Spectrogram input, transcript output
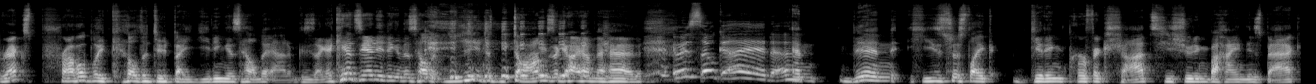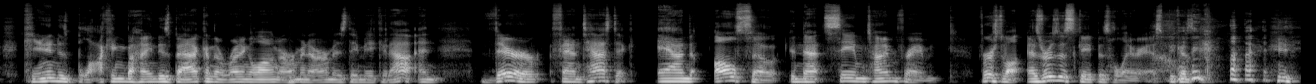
Rex probably killed a dude by yeeting his helmet at him because he's like, I can't see anything in this helmet. He just dongs a guy on the head. It was so good. And then he's just like getting perfect shots. He's shooting behind his back. Kanan is blocking behind his back, and they're running along arm in arm as they make it out. And they're fantastic. And also in that same time frame, first of all, Ezra's escape is hilarious oh because he,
